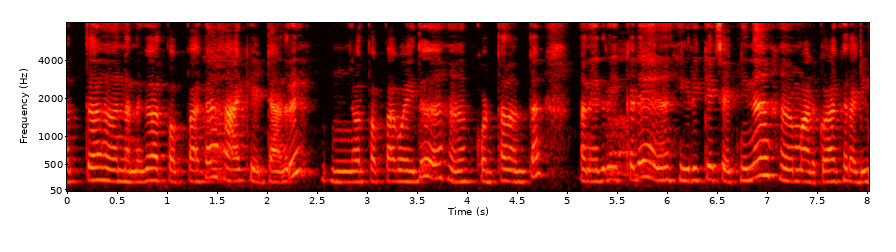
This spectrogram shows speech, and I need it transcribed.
ಮತ್ತು ನನಗೆ ಅವ್ರ ಪಪ್ಪಾಗ ಹಾಕಿ ಇಟ್ಟ ಅಂದ್ರೆ ಅವ್ರ ಪಪ್ಪಾಗ ಒಯ್ದು ಕೊಡ್ತಾನಂತ ನಾನು ಇದ್ರೆ ಈ ಕಡೆ ಹೀರಿಕೆ ಚಟ್ನಿನ ಮಾಡ್ಕೊಳಕ್ಕೆ ರೆಡಿ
